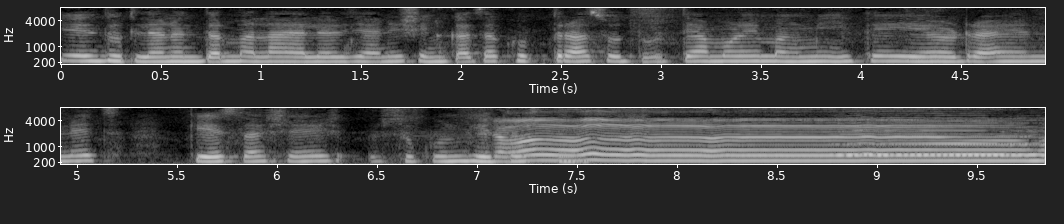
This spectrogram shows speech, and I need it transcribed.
केस धुतल्यानंतर मला ॲलर्जी आणि शिंकाचा खूप त्रास होतो. त्यामुळे मग मी इथे एअर ड्रायरनेच केस असे सुकून घेत असते. राम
